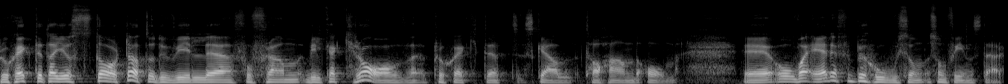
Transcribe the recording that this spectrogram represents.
Projektet har just startat och du vill eh, få fram vilka krav projektet ska ta hand om. Eh, och vad är det för behov som, som finns där?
